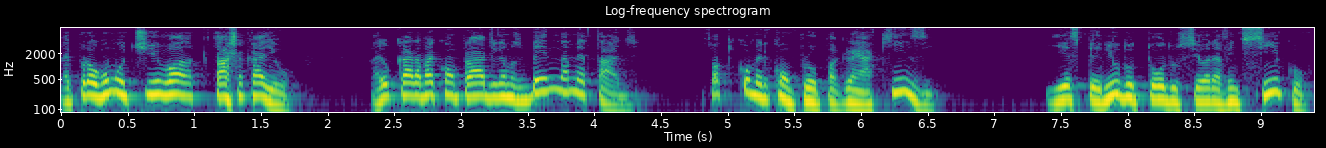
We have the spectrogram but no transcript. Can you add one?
Aí, por algum motivo, a taxa caiu. Aí o cara vai comprar, digamos, bem na metade. Só que como ele comprou para ganhar 15, e esse período todo o seu era 25,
